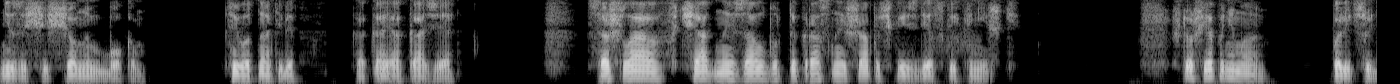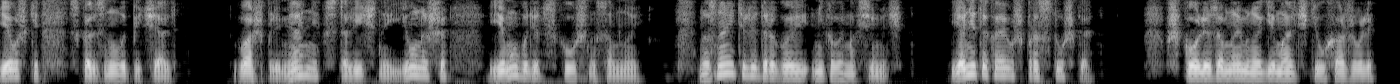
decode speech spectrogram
незащищенным боком. И вот на тебе, какая оказия! Сошла в чадный зал, будто красная шапочка из детской книжки. Что ж, я понимаю. По лицу девушки скользнула печаль. Ваш племянник, столичный юноша, ему будет скучно со мной. Но знаете ли, дорогой Николай Максимович, я не такая уж простушка. В школе за мной многие мальчики ухаживали.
